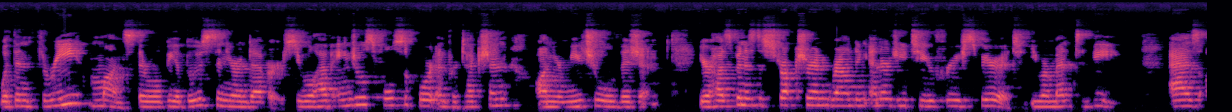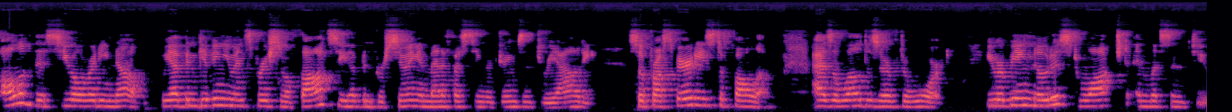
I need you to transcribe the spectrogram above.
Within three months, there will be a boost in your endeavors. You will have angels' full support and protection on your mutual vision. Your husband is the structure and grounding energy to your free spirit. You are meant to be. As all of this you already know, we have been giving you inspirational thoughts. You have been pursuing and manifesting your dreams into reality. So prosperity is to follow as a well deserved reward. You are being noticed, watched, and listened to.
